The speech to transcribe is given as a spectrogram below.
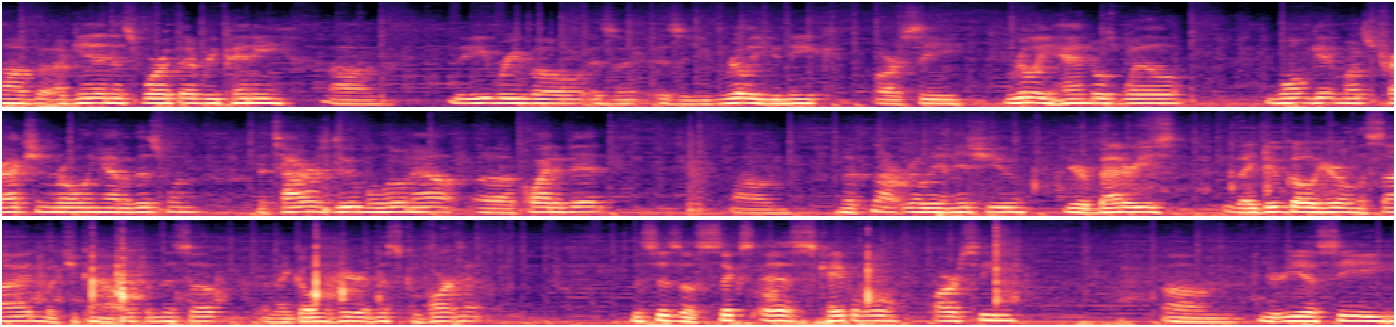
Uh, but again, it's worth every penny. Um, the E-Revo is a, is a really unique RC, really handles well. You won't get much traction rolling out of this one. The tires do balloon out uh, quite a bit. Um, That's not really an issue. Your batteries, they do go here on the side, but you kind of open this up and they go here in this compartment. This is a 6S capable RC. Um, your ESC,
